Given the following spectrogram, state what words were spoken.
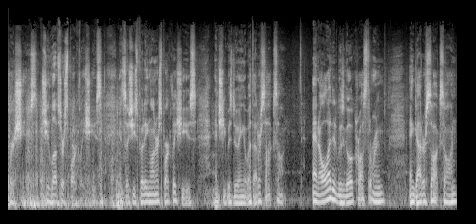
her shoes. She loves her sparkly shoes. And so she's putting on her sparkly shoes and she was doing it without her socks on. And all I did was go across the room and got her socks on,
